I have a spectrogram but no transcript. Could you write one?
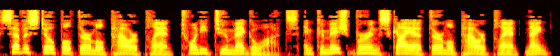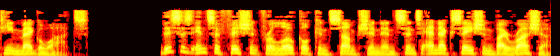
Sevastopol thermal power plant 22 megawatts and Kamysh-Burinskaya thermal power plant 19 megawatts. This is insufficient for local consumption and since annexation by Russia,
